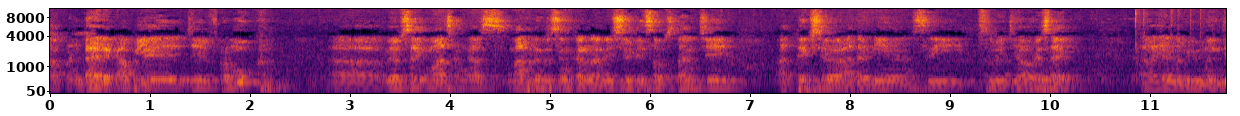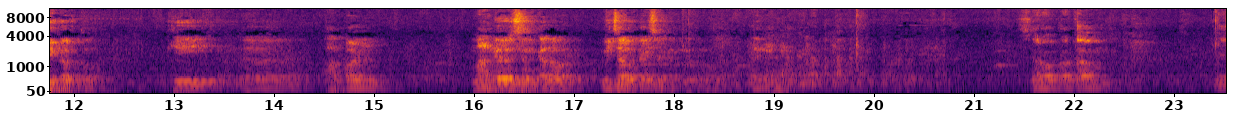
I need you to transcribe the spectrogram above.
आपण डायरेक्ट आपले जे प्रमुख व्यावसायिक महासंघास मार्गदर्शन करणारे शिर्डी संस्थांचे अध्यक्ष आदरणीय श्री सुरेश झावरे साहेब यांना मी विनंती करतो की आपण मार्गदर्शन करावं. विचारू काही शकत नाही तुम्हाला. धन्यवाद. सर्वप्रथम मी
